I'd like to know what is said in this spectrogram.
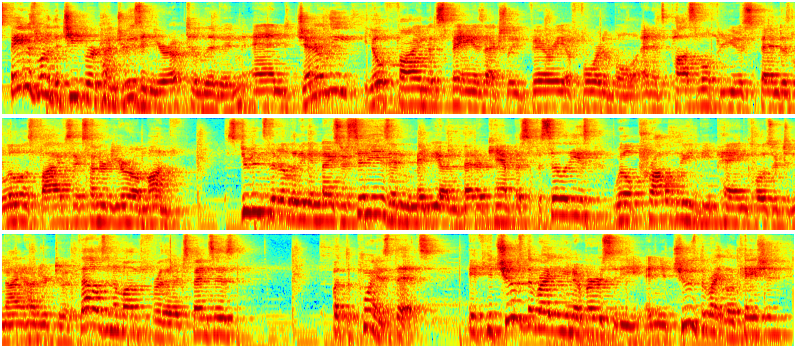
Spain is one of the cheaper countries in Europe to live in, and generally you'll find that Spain is actually very affordable, and it's possible for you to spend as little as five, 600 euro a month Students that are living in nicer cities and maybe on better campus facilities will probably be paying closer to 900 to 1000 a month for their expenses. But the point is this, if you choose the right university and you choose the right location,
